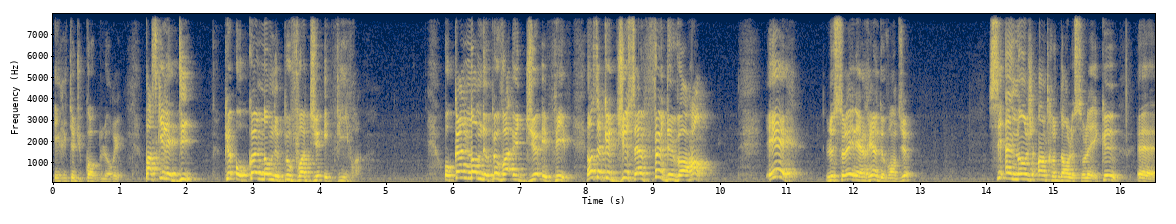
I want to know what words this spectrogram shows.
hérité du corps glorieux. Parce qu'il est dit qu'aucun homme ne peut voir Dieu et vivre. Aucun homme ne peut voir Dieu et vivre. On sait que Dieu, c'est un feu dévorant. Et le soleil n'est rien devant Dieu. Si un ange entre dans le soleil et que euh,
